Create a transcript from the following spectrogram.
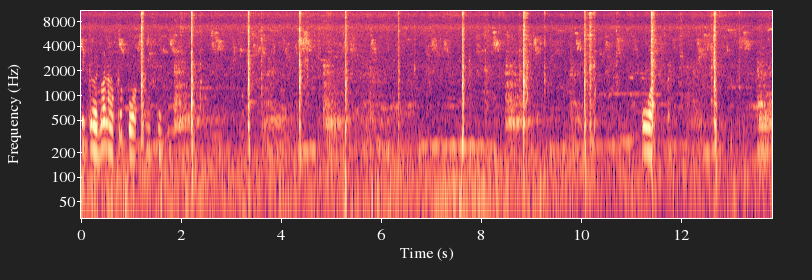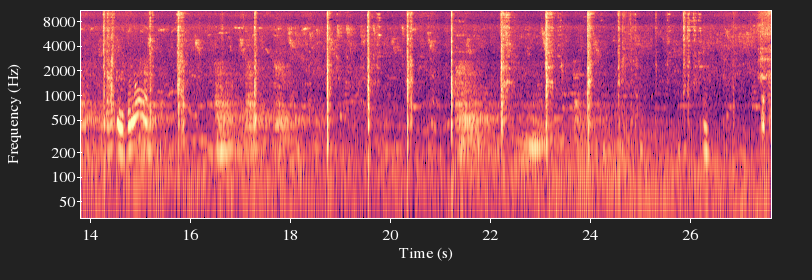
จะเกิดว่าเราคือปวกกัน สิปวตาเกิดบ่เนาะโอเค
